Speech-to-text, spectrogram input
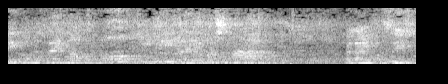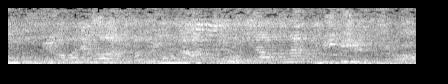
吸い込む際の音を聞いていただきました。ただいま水槽の上側では今のような大きな音が響いているんですよ。さ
